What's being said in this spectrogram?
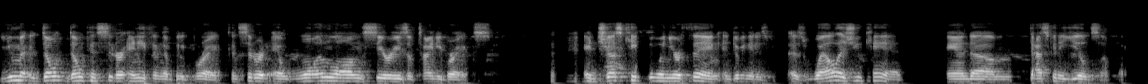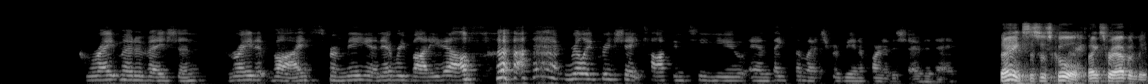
You may, don't don't consider anything a big break. Consider it a one long series of tiny breaks, and just keep doing your thing and doing it as as well as you can, and um, that's going to yield something. Great motivation, great advice from me and everybody else. really appreciate talking to you, and thanks so much for being a part of the show today. Thanks. This was cool. Thanks for having me.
